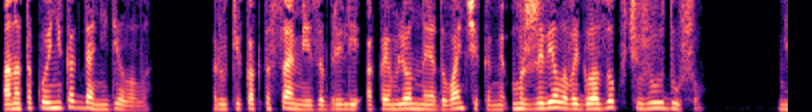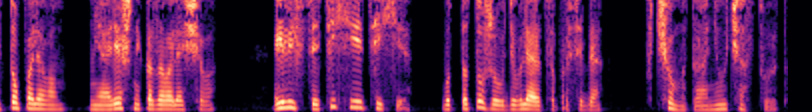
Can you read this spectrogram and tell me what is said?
Она такое никогда не делала. Руки как-то сами изобрели окаймленные одуванчиками можжевеловый глазок в чужую душу. Ни тополя вам, ни орешника завалящего. И листья тихие-тихие, будто тоже удивляются про себя. В чем это они участвуют?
